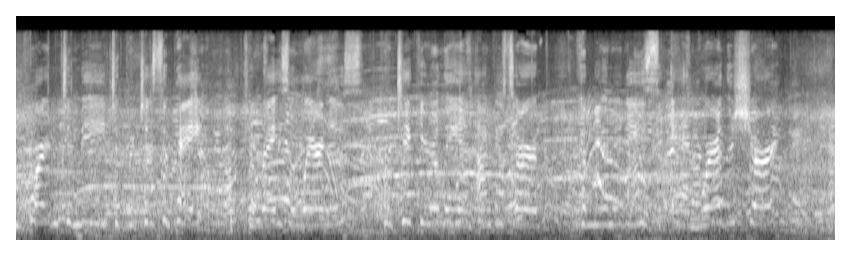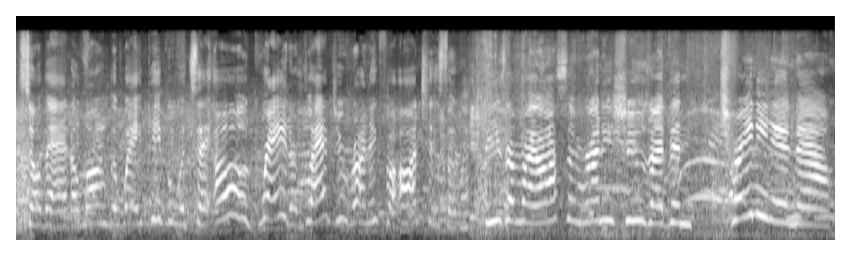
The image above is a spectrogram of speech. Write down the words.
important to me to participate, to raise awareness, particularly in underserved communities, and wear the shirt so that along the way people would say, oh great, I'm glad you're running for autism. these are my awesome running shoes I've been training in now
